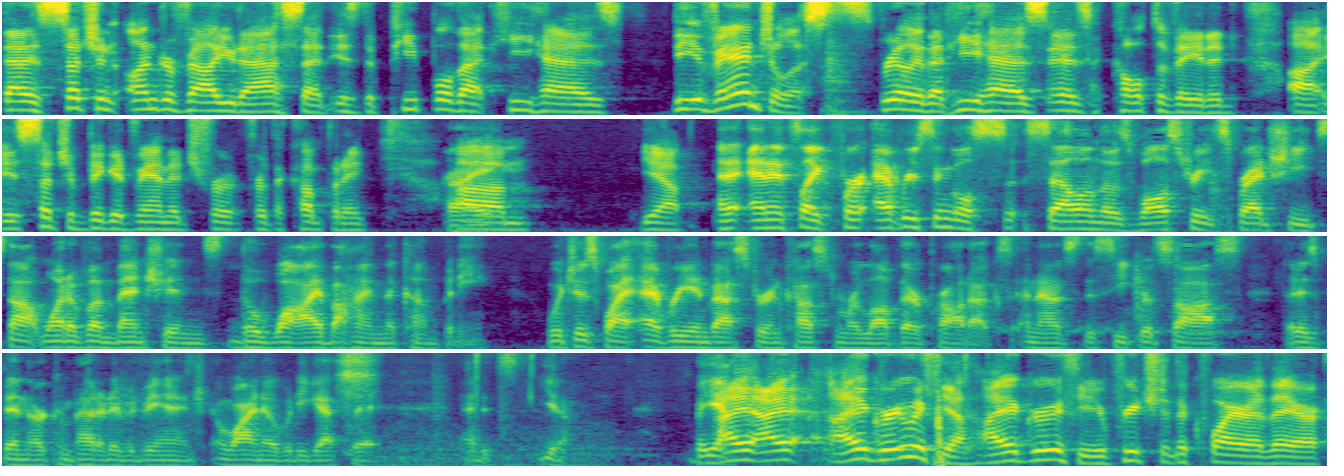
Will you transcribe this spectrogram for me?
that is such an undervalued asset. Is the people that he has. The evangelists, really, that he has has cultivated, uh, is such a big advantage for, for the company. Right. Um, yeah. And, and, it's like for every single cell in those Wall Street spreadsheets, not one of them mentions the why behind the company which is why every investor and customer love their products and that's the secret sauce that has been their competitive advantage and why nobody gets it and it's you know but yeah. I, I, I, agree with you. I agree with you. You're preaching the choir there.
